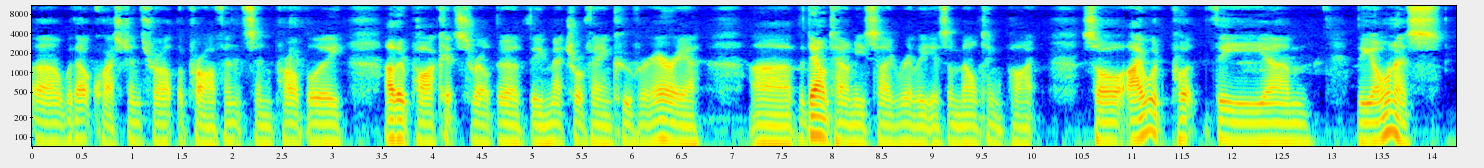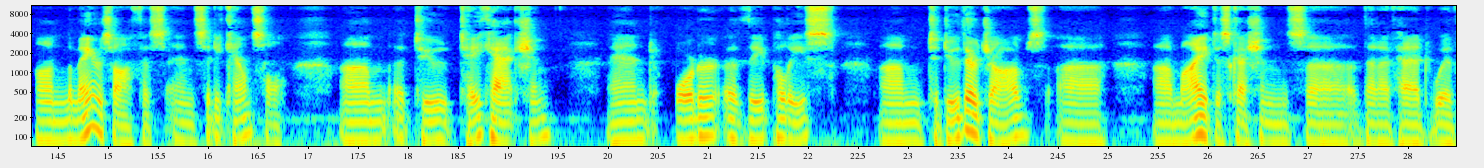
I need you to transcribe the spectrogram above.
uh, without question throughout the province and probably other pockets throughout the, the Metro Vancouver area. Uh, the downtown east side really is a melting pot. So I would put the um, the onus on the mayor's office and city council um, to take action and order the police um, to do their jobs. Uh, uh, my discussions uh, that I've had with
